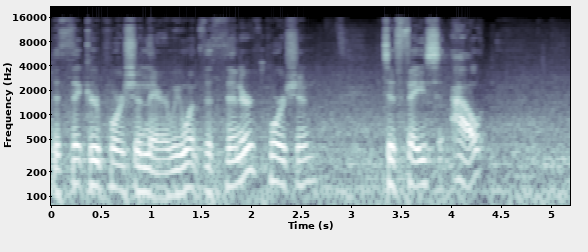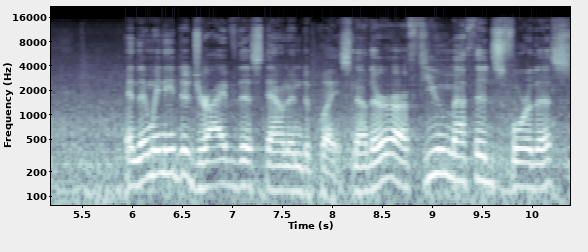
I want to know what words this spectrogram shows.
the thicker portion there. We want the thinner portion to face out and then we need to drive this down into place. Now there are a few methods for this.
